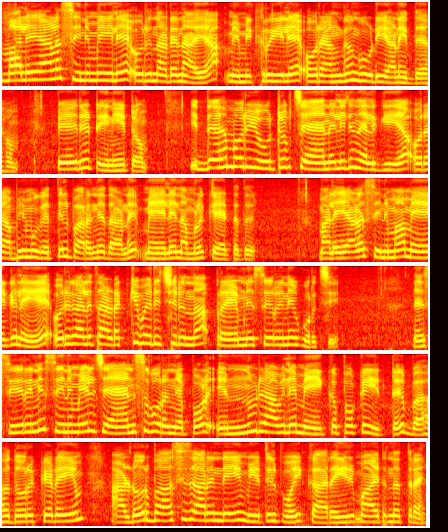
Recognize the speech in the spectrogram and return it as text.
മലയാള സിനിമയിലെ ഒരു നടനായ മിമിക്രിയിലെ ഒരംഗം കൂടിയാണ് ഇദ്ദേഹം. പേര് ടിനി ടോം. ഇദ്ദേഹം ഒരു യൂട്യൂബ് ചാനലിൽ നൽകിയ ഒരു അഭിമുഖത്തിൽ പറഞ്ഞതാണ് മേലെ നമ്മൾ കേട്ടത്. മലയാള സിനിമാ മേഖലയെ ഒരു കാലത്ത് അടക്കി ഭരിച്ചിരുന്ന പ്രേം നസീറിനെ കുറിച്ച്. നസീറിന് സിനിമയിൽ ചാൻസ് കുറഞ്ഞപ്പോൾ എന്നും രാവിലെ മേക്കപ്പൊക്കെ ഇട്ട് ബഹദൂർക്കയുടെയും അടൂർ ബാസി സാറിന്റെയും വീട്ടിൽ പോയി കരയുമായിരുന്നത്രേ.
